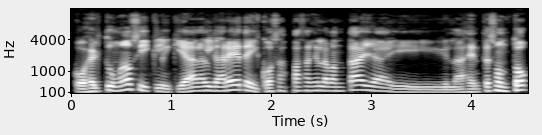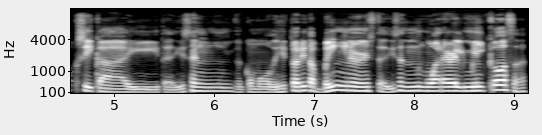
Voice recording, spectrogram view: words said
coger tu mouse y cliquear al garete y cosas pasan en la pantalla y la gente son tóxicas y te dicen, como dijiste ahorita, beaners, te dicen whatever, mil cosas.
